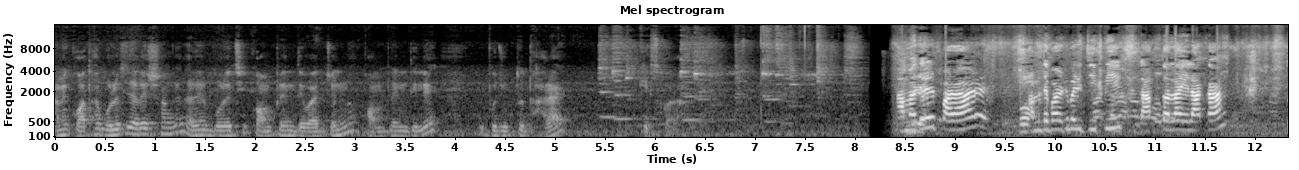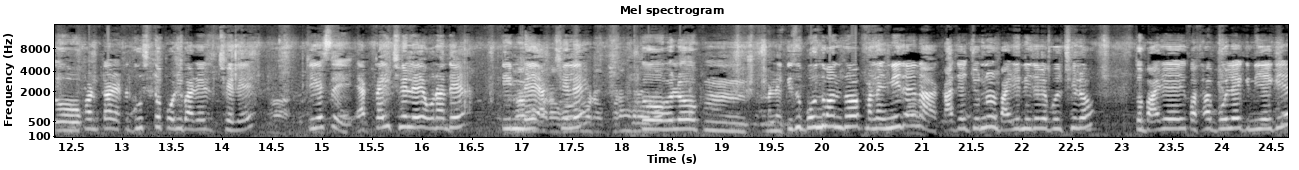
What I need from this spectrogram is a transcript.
আমি কথা বলেছি তাদের সঙ্গে, তাদের বলেছি কমপ্লেন দেওয়ার জন্য কমপ্লেন দিলে উপযুক্ত ধারায় কেস করা হবে। আমাদের পাড়ার, আমাদের বাড়ির বাড়ি জিপি, গাবতলা এলাকা। তো ওখানকার একটা দুস্থ পরিবারের ছেলে, ঠিক আছে? একটাই ছেলে ওনাদের তিন মেয়ে, এক ছেলে। তো হলো মানে কিছু বন্ধু বান্ধব মানে নিয়ে যায় না, কাজের জন্য বাইরে নিয়ে যাবে বলছিল। তো বাইরে কথা বলে নিয়ে গিয়ে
